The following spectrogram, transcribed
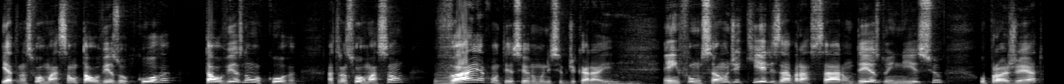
e a transformação talvez ocorra, talvez não ocorra. A transformação vai acontecer no município de Caraí, uhum. em função de que eles abraçaram desde o início o projeto,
